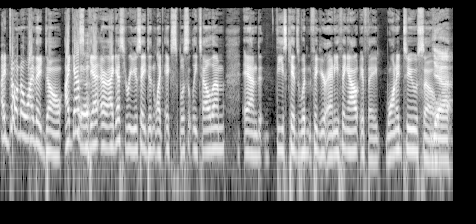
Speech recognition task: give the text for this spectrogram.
I don't know why they don't. I guess get or I guess Ryusei didn't like explicitly tell them, and these kids wouldn't figure anything out if they wanted to. So Yeah.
